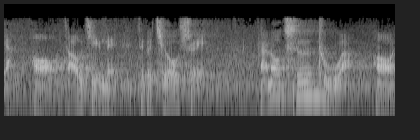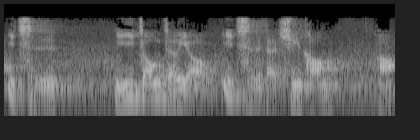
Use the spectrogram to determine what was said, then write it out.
呀，哦，凿井呢，这个求水，然后吃土啊，哦，一尺，一中则有一尺的虚空，哦，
